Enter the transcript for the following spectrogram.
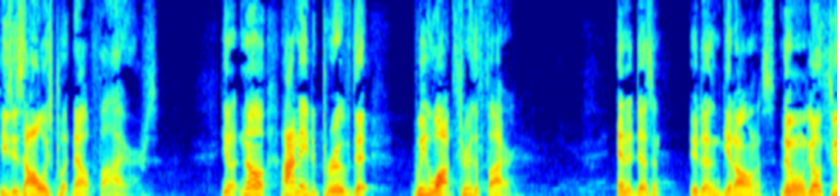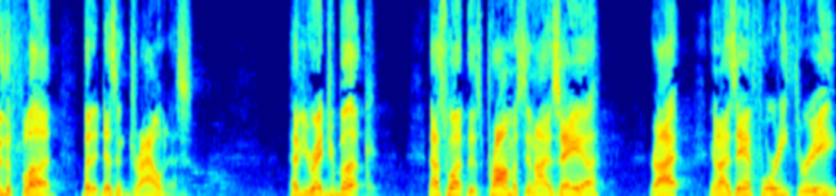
He's just always putting out fires. You know, no, I need to prove that we walk through the fire and it doesn't it doesn't get on us. Then we go through the flood, but it doesn't drown us. Have you read your book? That's what this promise in Isaiah, right? In Isaiah 43,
